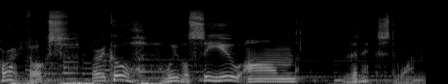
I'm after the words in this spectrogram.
All right, folks. Very cool. We will see you on the next one.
